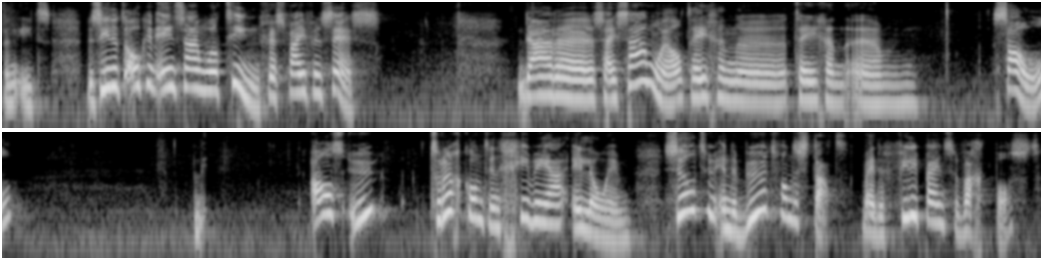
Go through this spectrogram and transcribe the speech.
een iets. We zien het ook in 1 Samuel 10, vers 5 en 6. Daar uh, zei Samuel tegen, uh, tegen um, Saul: Als u terugkomt in Gibea Elohim, zult u in de buurt van de stad, bij de Filipijnse wachtpost,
